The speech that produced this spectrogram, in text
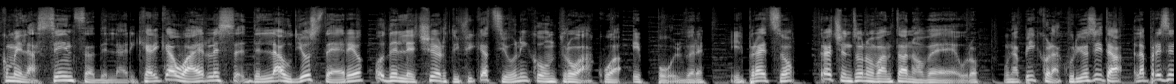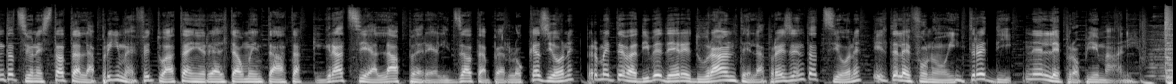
come l'assenza della ricarica wireless, dell'audio stereo o delle certificazioni contro acqua e polvere. Il prezzo? 399 euro. Una piccola curiosità, la presentazione è stata la prima effettuata in realtà aumentata, che grazie all'app realizzata per l'occasione permetteva di vedere durante la presentazione il telefono in 3D nelle proprie mani.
